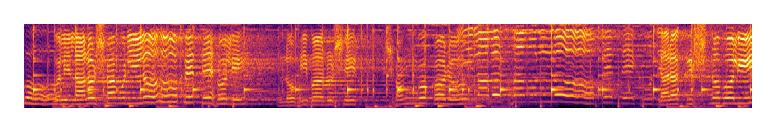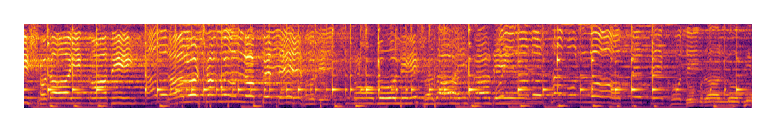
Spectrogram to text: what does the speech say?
কর। বলি লালসা মূল্য পেতে হলে লোভী মানুষের সঙ্গ করো। যারা কৃষ্ণ বলি সদাই কাঁদে লালসা মূল্য পেতে হলে। কৃষ্ণ বলে সদাই কাঁদে। তোমরা লোভী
